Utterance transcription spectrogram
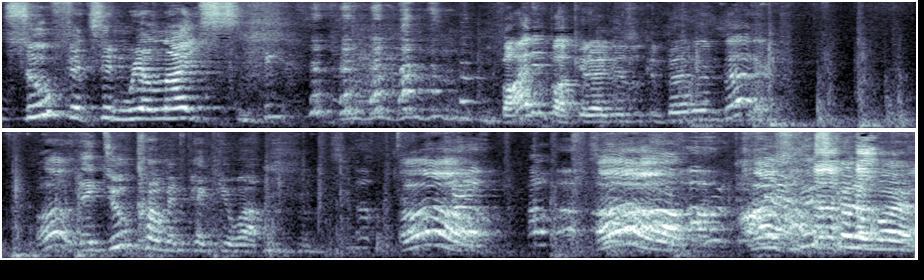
Sue fits in real nice. Body bucket ideas looking better and better. Oh, they do come and pick you up. Oh. Oh. oh, oh, oh How's this gonna work?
